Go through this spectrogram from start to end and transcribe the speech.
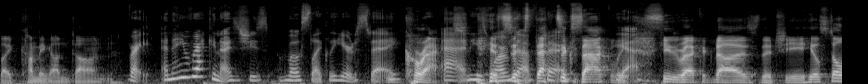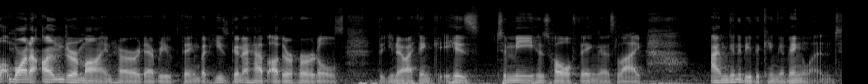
like coming undone Right. And he recognizes she's most likely here to stay. Correct. And he's warmed up. That's sure. exactly. Yes. He recognized that she. He'll still want to undermine her and everything, but he's going to have other hurdles. That you know, I think his to me his whole thing is like. I'm going to be the king of England,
